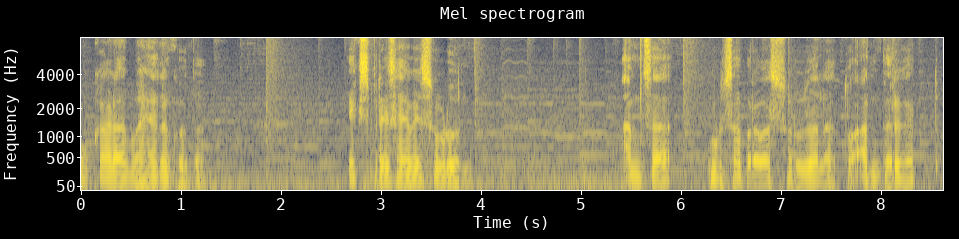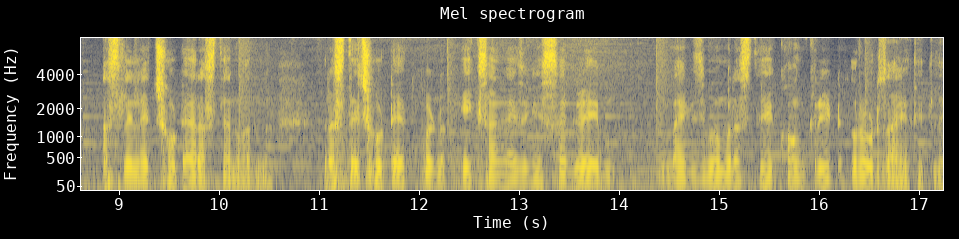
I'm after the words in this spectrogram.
उकाडा भयानक होता. एक्सप्रेस हायवे सोडून आमचा पुढचा प्रवास सुरू झाला तो अंतर्गत असलेल्या छोट्या रस्त्यांवरनं. रस्ते छोटे आहेत पण एक सांगायचं की सगळे मॅक्झिमम रस्ते हे कॉन्क्रीट रोड्स आहेत तिथले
